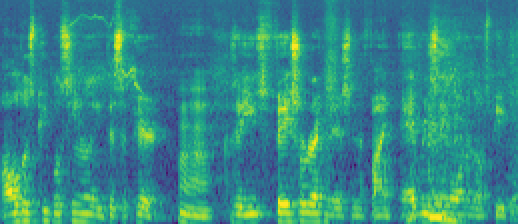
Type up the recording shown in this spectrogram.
all those people seemingly disappeared mm-hmm. because they used facial recognition to find every single one of those people.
